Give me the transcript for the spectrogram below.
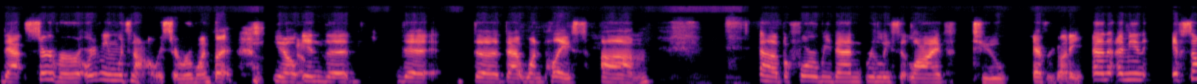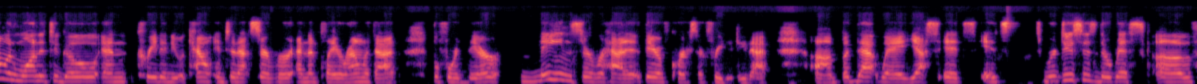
that server or i mean it's not always server one but you know yeah. in the the the that one place um uh, before we then release it live to everybody and i mean if someone wanted to go and create a new account into that server and then play around with that before their main server had it, they of course are free to do that. Um, but that way, yes, it's it's reduces the risk of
